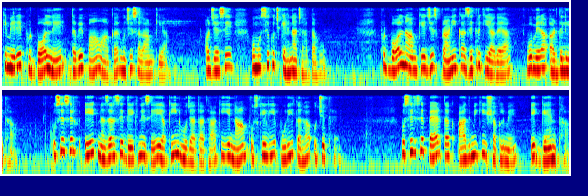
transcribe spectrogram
کہ میرے فٹ بال نے دبے پاؤں آ کر مجھے سلام کیا اور جیسے وہ مجھ سے کچھ کہنا چاہتا ہو۔ فٹ بال نام کے جس پرانی کا ذکر کیا گیا وہ میرا اردلی تھا۔ اسے صرف ایک نظر سے دیکھنے سے یقین ہو جاتا تھا کہ یہ نام اس کے لیے پوری طرح اچت ہے۔ وہ سر سے پیر تک آدمی کی شکل میں ایک گیند تھا،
